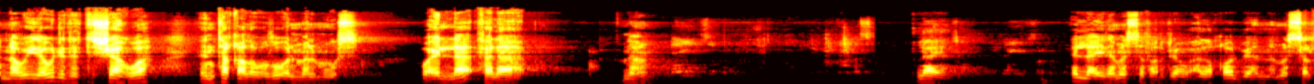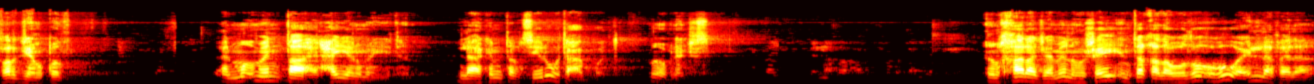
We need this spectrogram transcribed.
أنه إذا وجدت الشهوة انتقض وضوء الملموس. وإلا فلا. نعم. لا يلزم إلا إذا مس فرجه على القول بأن مس الفرج ينقض. المؤمن طاهر حيا وميتا لكن تغسيله تعبد ما هو بنجس. إن خرج منه شيء انتقض وضوءه وإلا فلا.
